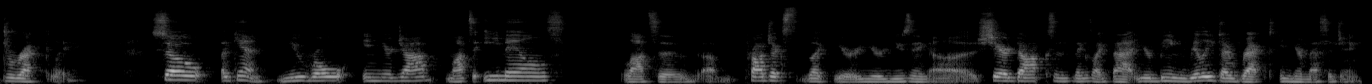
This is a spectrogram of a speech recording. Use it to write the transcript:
directly so again, new role in your job, lots of emails, lots of um, projects like you're you're using uh, shared docs and things like that. You're being really direct in your messaging.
